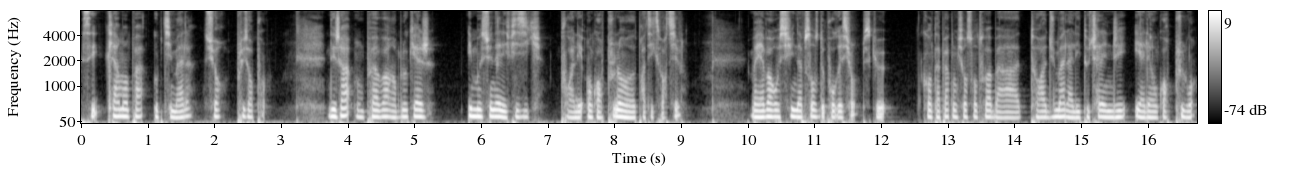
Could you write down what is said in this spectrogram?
c'est clairement pas optimal sur plusieurs points. Déjà, on peut avoir un blocage émotionnel et physique pour aller encore plus loin dans notre pratique sportive. Il va y avoir aussi une absence de progression, puisque quand t'as pas confiance en toi, bah auras du mal à aller te challenger et aller encore plus loin.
